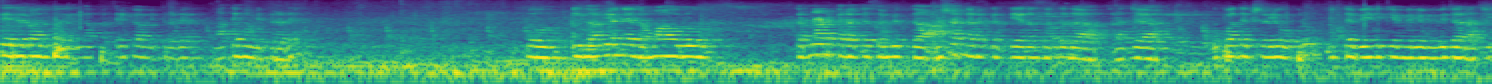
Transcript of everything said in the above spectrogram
ಸೇರಿರುವಂಥ ಎಲ್ಲ ಪತ್ರಿಕಾ ಮಿತ್ರರೇ, ಮಾಧ್ಯಮ ಮಿತ್ರರೇ. ಸೊ ಈಗಾಗಲೇ ನಮ್ಮ ಅವರು ಕರ್ನಾಟಕ ರಾಜ್ಯ ಸಂಯುಕ್ತ ಆಶಾ ಕಾರ್ಯಕರ್ತೆಯರ ಸಂಘದ ರಾಜ್ಯ ಉಪಾಧ್ಯಕ್ಷರಲ್ಲಿ ಒಬ್ಬರು ಮತ್ತು ವೇದಿಕೆ ಮೇಲೆ ವಿವಿಧ ರಾಜ್ಯ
